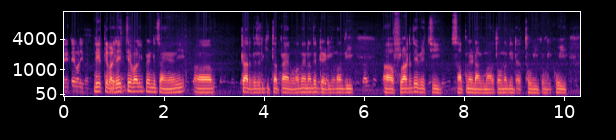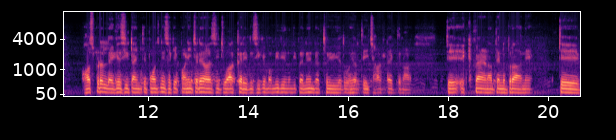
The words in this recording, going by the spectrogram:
ਰੇਤੇ ਵਾਲੀ ਪਿੰਡ। ਰੇਤੇ ਵਾਲੀ। ਰੇਤੇ ਵਾਲੀ ਪਿੰਡ ਚ ਆਏ ਆ ਜੀ। ਅਹ ਘਰ ਵਿਜ਼ਿਟ ਕੀਤਾ ਭੈਣ ਉਹਨਾਂ ਦਾ ਇਹਨਾਂ ਦੇ ਡੈਡੀ ਉਹਨਾਂ ਦੀ ਫਲੱਡ ਦੇ ਵਿੱਚ ਹੀ ਸੱਪ ਨੇ ਡੰਗ ਮਾਰ ਤੋਂ ਉਹਨਾਂ ਦੀ ਡੈਥ ਹੋ ਗਈ ਕਿਉਂਕਿ ਕੋਈ ਹਸਪੀਟਲ ਲੈ ਗਏ ਸੀ ਟਾਈਮ ਤੇ ਪਹੁੰਚ ਨਹੀਂ ਸਕੇ ਪਾਣੀ ਚੜਿਆ ਹੋਇਆ ਸੀ ਜਵਾਕ ਘਰੇ ਨਹੀਂ ਸੀ ਕਿ ਮੰਮੀ ਦੀ ਇਹਨਾਂ ਦੀ ਪਹਿਲਾਂ ਹੀ ਡੈਥ ਹੋਈ ਹੋਈ ਹੈ 2023 ਚ ਹਾਰਟ ਅਟੈਕ ਦੇ ਨਾਲ। ਤੇ ਇੱਕ ਭੈਣ ਆ ਤਿੰਨ ਭਰਾ ਨੇ ਤੇ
